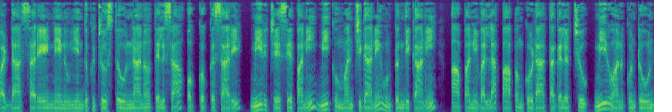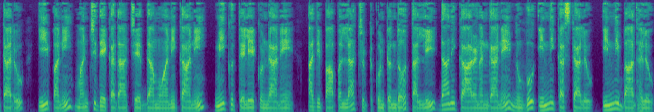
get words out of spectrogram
పడ్డా సరే నేను ఎందుకు చూస్తూ ఉన్నానో తెలుసా? ఒక్కొక్కసారి మీరు చేసే పని మీకు మంచిగానే ఉంటుంది కాని ఆ పని వల్ల పాపం కూడా తగలొచ్చు. మీరు అనుకుంటూ ఉంటారు ఈ పని మంచిదే కదా చేద్దాము అని కాని మీకు తెలియకుండానే అది పాపంలా చుట్టుకుంటుందో తల్లి దాని కారణంగానే నువ్వు ఇన్ని కష్టాలు ఇన్ని బాధలు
